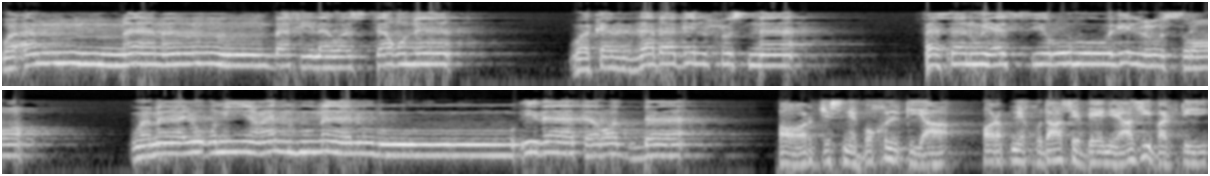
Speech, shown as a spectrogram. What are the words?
وَأَمَّا مَن بَخِلَ وَاسْتَغْنَى وَكَذَّبَ بِالْحُسْنَى فَسَنُيَسِّرُهُ لِلْعُسْرَى وَمَا يُغْنِي عَنْهُ مَالُهُ إِذَا تَرَدَّى اور جس نے بخل کیا اور اپنے خدا سے بے نیازی برتی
